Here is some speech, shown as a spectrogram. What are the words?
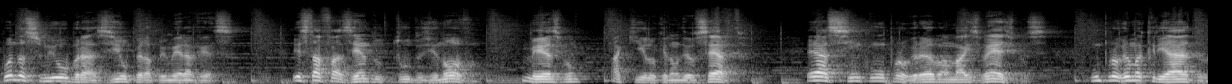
quando assumiu o Brasil pela primeira vez está fazendo tudo de novo, mesmo aquilo que não deu certo. É assim com o programa Mais Médicos, um programa criado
